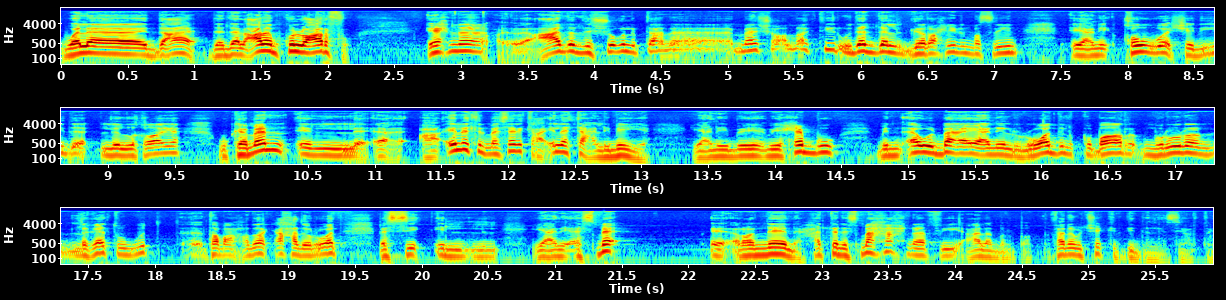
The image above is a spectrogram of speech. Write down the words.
ولا ادعاء. ده ده العالم كله عارفه. إحنا عدد الشغل بتاعنا ما شاء الله كتير وده ادى الجراحين المصريين يعني قوة شديدة للغاية. وكمان عائلة المسالك عائلة تعليمية. يعني بي- بيحبوا من أول بقى يعني الرواد الكبار مرورا لغاية وجود طبعا حضرتك أحد الرواد بس ال يعني أسماء رنانة حتى نسمعها إحنا في عالم البطن. فأنا متشكر جدا لزيارتك.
